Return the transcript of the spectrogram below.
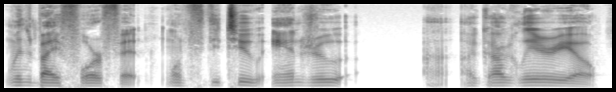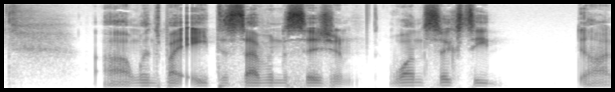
wins by forfeit. 152 Andrew uh, Agagliario uh, wins by 8 to 7 decision. 160 uh,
